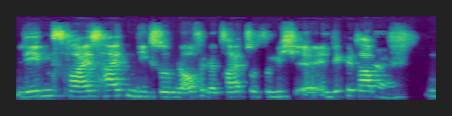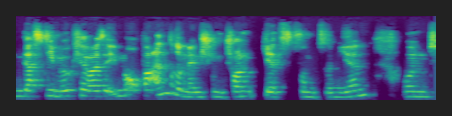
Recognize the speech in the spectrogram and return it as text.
Lebensweisheiten, die ich so im Laufe der Zeit so für mich äh, entwickelt habe, ja. dass die möglicherweise eben auch bei anderen Menschen schon jetzt funktionieren und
